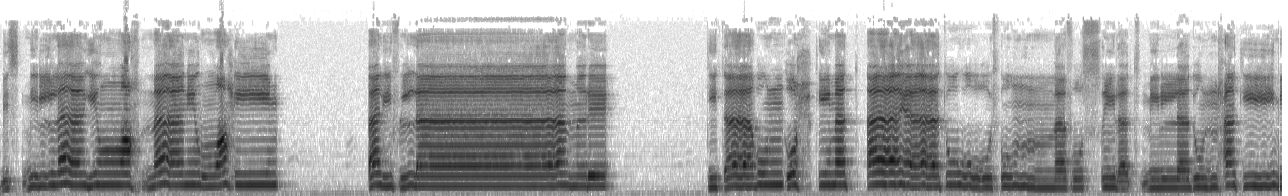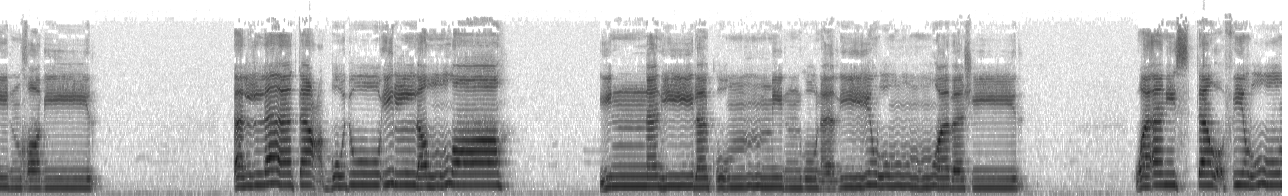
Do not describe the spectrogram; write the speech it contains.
بسم الله الرحمن الرحيم. ألف لام كتاب أحكمت آياته ثم فصلت من لدن حكيم خبير. ألا تعبدوا إلا الله. إنني لكم منه نذير وبشير. وأن استغفروا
